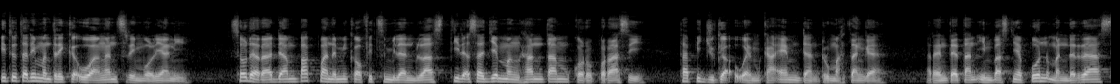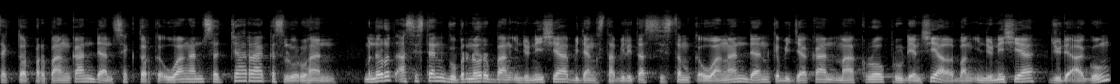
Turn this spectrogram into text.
Itu tadi Menteri Keuangan Sri Mulyani. Saudara, dampak pandemi COVID-19 tidak saja menghantam korporasi, tapi juga UMKM dan rumah tangga. Rentetan imbasnya pun mendera sektor perbankan dan sektor keuangan secara keseluruhan. Menurut asisten Gubernur Bank Indonesia bidang stabilitas sistem keuangan dan kebijakan makro prudensial Bank Indonesia, Juda Agung,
